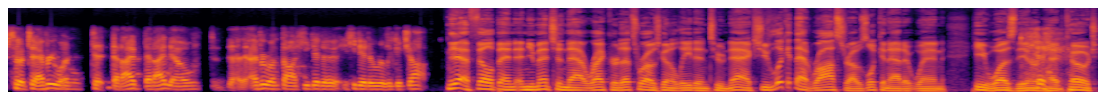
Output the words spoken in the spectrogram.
so to everyone that, that I that I know, everyone thought he did a he did a really good job. Yeah, Philip, and, and you mentioned that record. That's where I was going to lead into next. You look at that roster. I was looking at it when he was the interim head coach.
